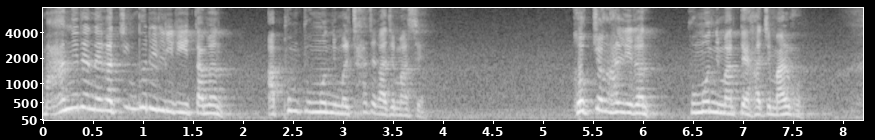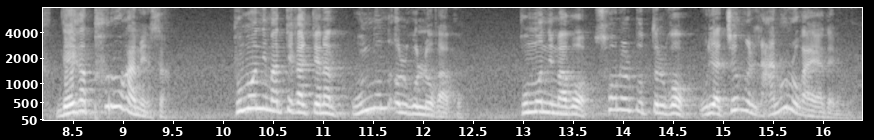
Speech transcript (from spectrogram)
만일에 내가 찡그릴 일이 있다면 아픈 부모님을 찾아가지 마세요. 걱정할 일은 부모님한테 하지 말고 내가 풀어가면서 부모님한테 갈 때는 웃는 얼굴로 가고 부모님하고 손을 붙들고 우리가 정을 나누러 가야 되는 거예요.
